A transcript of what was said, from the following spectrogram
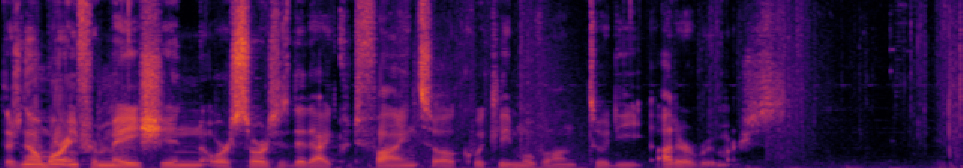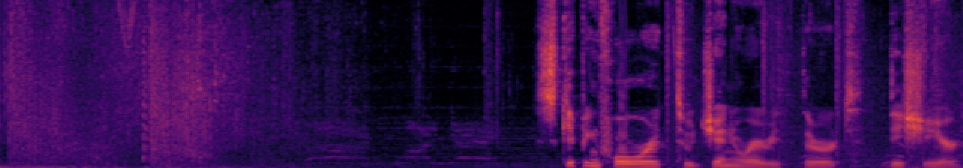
There's no more information or sources that I could find, so I'll quickly move on to the other rumors. Skipping forward to January 3rd this year,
